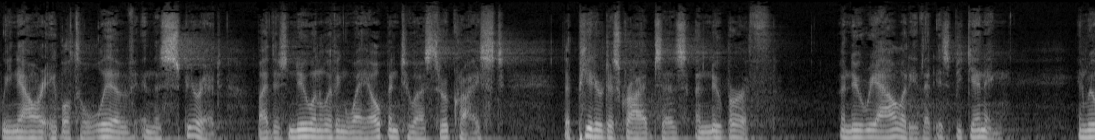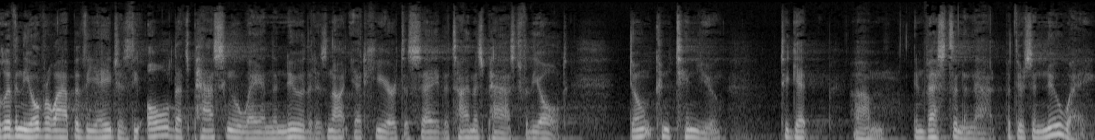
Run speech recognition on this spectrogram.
we now are able to live in the Spirit by this new and living way open to us through Christ that Peter describes as a new birth, a new reality that is beginning. And we live in the overlap of the ages, the old that's passing away and the new that is not yet here to say the time has passed for the old. Don't continue to get um, invested in that. But there's a new way.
